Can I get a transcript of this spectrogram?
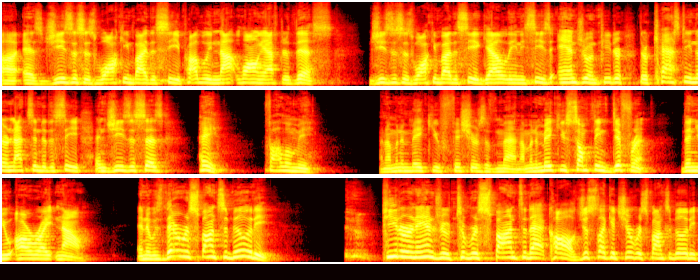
uh, as Jesus is walking by the sea, probably not long after this. Jesus is walking by the Sea of Galilee and he sees Andrew and Peter. They're casting their nets into the sea. And Jesus says, Hey, follow me. And I'm going to make you fishers of men. I'm going to make you something different than you are right now. And it was their responsibility Peter and Andrew to respond to that call, just like it's your responsibility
